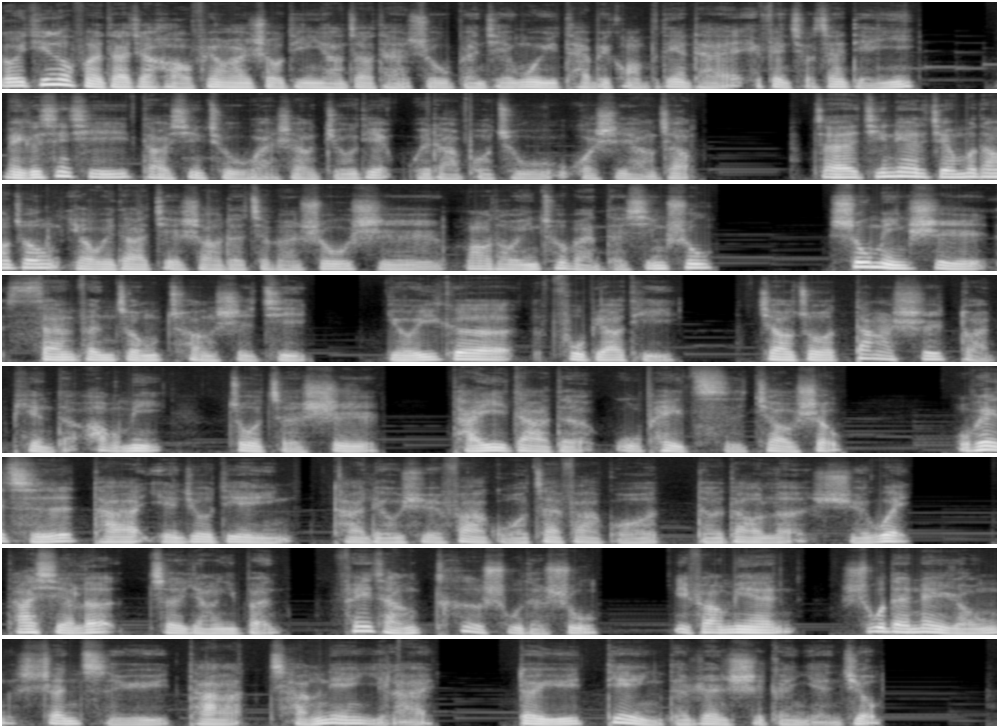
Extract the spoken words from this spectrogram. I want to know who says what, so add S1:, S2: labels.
S1: 各位听众朋友，大家好，非常欢迎收听杨照谈书。本节目于台北广播电台 FM 九三点一，每个星期一到星期五晚上九点为大家播出。我是杨照，在今天的节目当中要为大家介绍的这本书是猫头鹰出版的新书，书名是《三分钟创世纪》，有一个副标题叫做《大师短片的奥秘》，作者是台艺大的吴佩慈教授。吴佩慈他研究电影，他留学法国，在法国得到了学位。他写了这样一本非常特殊的书，一方面书的内容深植于他长年以来对于电影的认识跟研究，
